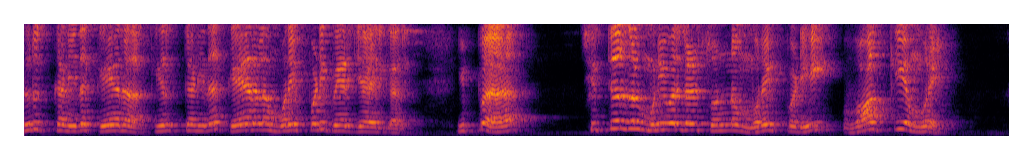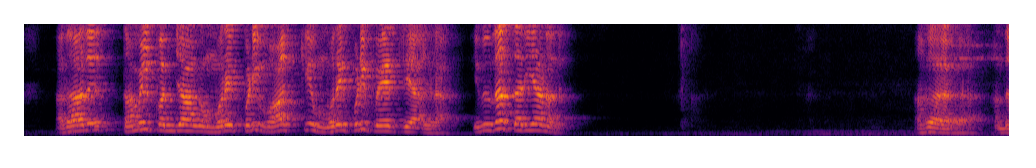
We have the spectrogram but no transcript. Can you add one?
திருக்கணித கேரள திருக்கணித கேரள முறைப்படி பயிற்சி இருக்காரு இப்போ சித்தர்கள் முனிவர்கள் சொன்ன முறைப்படி வாக்கிய முறை அதாவது தமிழ் பஞ்சாங்கம் முறைப்படி வாக்கிய முறைப்படி பயிற்சி ஆகிறார். இதுதான் சரியானது. ஆக அந்த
